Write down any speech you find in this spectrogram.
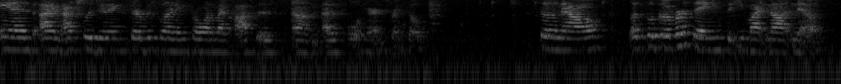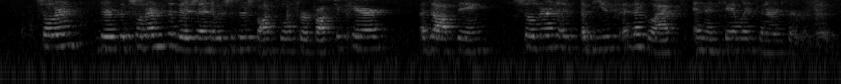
and I'm actually doing service learning for one of my classes um, at a school here in Springfield. So now let's look over things that you might not know. Children's, there's a children's division which is responsible for foster care, adopting, children abuse and neglect, and then family-centered services.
